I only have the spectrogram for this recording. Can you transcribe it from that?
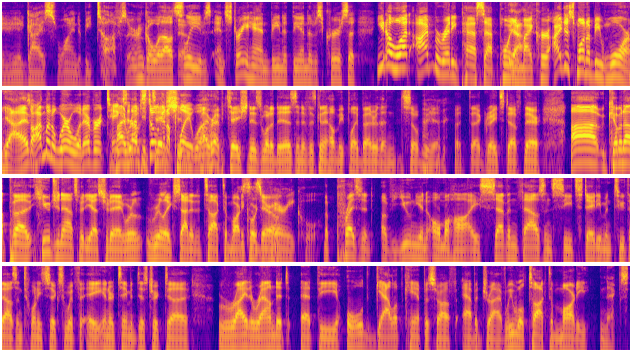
you know, guys wanting to be tough, so they're going to go without yeah. sleeves. And Strahan, being at the end of his career, said, "You know what? I'm already past that point yeah. in my career. I just want to be warm. Yeah, I've, so I'm going to wear whatever it takes, and I'm still going to play well. My reputation is what it is, and if it's going to help me play better, then so be it. But uh, great stuff there. Uh, coming up, uh, huge announcement yesterday, and we're really excited to talk to Marty this Cordaro, very cool, the president of Union Omaha, a 7,000 seat stadium in 2026 with a entertainment district uh, right around it at the old Gallup campus off Abbott Drive. We will talk to Marty next.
